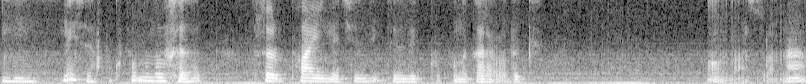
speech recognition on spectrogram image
Hmm, Neyse bu kuponun da bu kadar. Bu sefer payine çizdik çizdik kuponu karaladık. Ondan sonra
